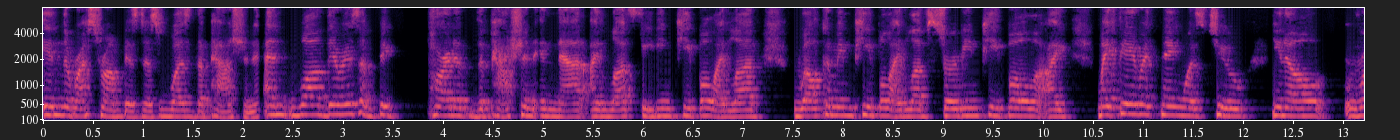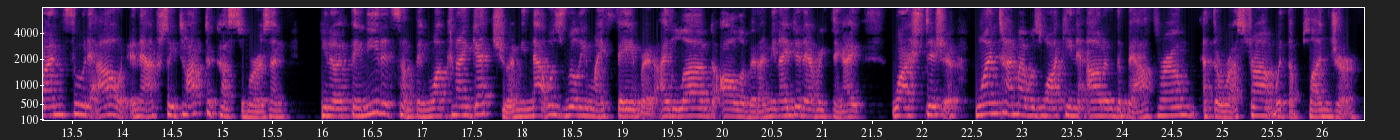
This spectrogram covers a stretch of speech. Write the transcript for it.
in the restaurant business was the passion. And while there is a big part of the passion in that I love feeding people. I love welcoming people. I love serving people. I, my favorite thing was to, you know, run food out and actually talk to customers and, you know, if they needed something, what can I get you? I mean, that was really my favorite. I loved all of it. I mean, I did everything. I washed dishes. One time I was walking out of the bathroom at the restaurant with a plunger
